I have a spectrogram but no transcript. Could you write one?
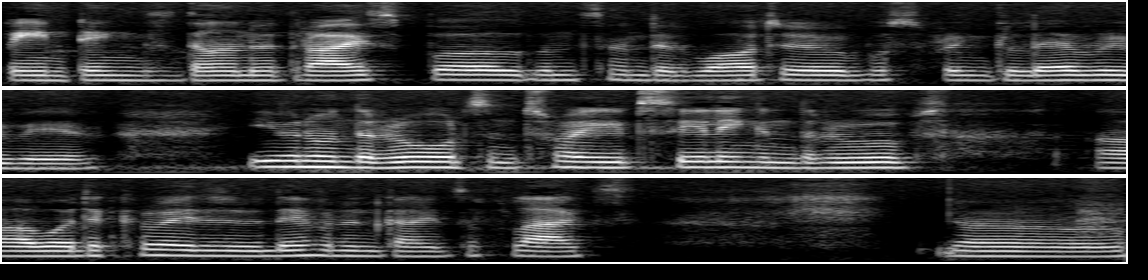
paintings done with rice pulp and scented water was sprinkled everywhere. Even on the roads and streets, ceiling and the roofs uh, were decorated with different kinds of flags. Uh,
